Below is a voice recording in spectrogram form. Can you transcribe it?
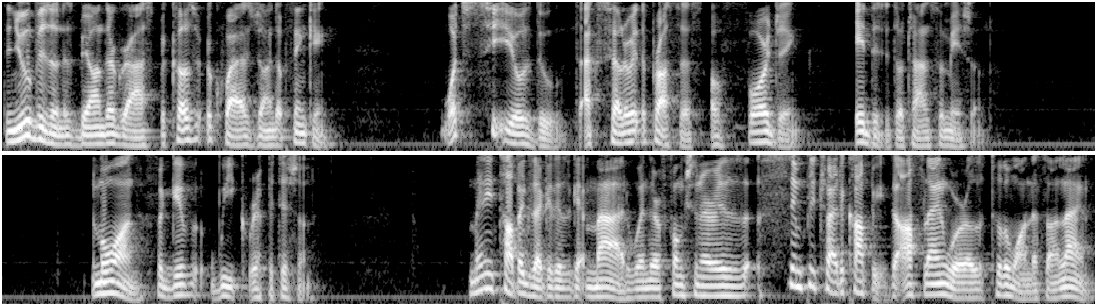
The new vision is beyond their grasp because it requires joined up thinking. What should CEOs do to accelerate the process of forging a digital transformation? Number one, forgive weak repetition. Many top executives get mad when their functionaries simply try to copy the offline world to the one that's online.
